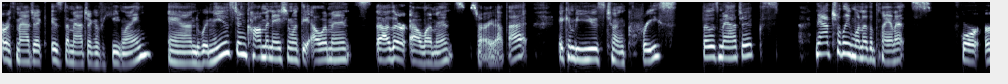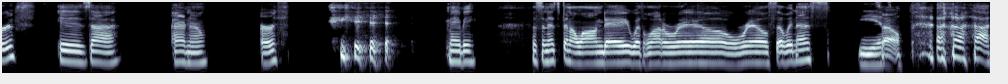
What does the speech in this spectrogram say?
Earth magic is the magic of healing. And when used in combination with the elements, the other elements, sorry about that, it can be used to increase those magics. Naturally, one of the planets for Earth is, uh, I don't know, Earth. maybe. Listen, it's been a long day with a lot of real, real silliness. Yeah. So,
